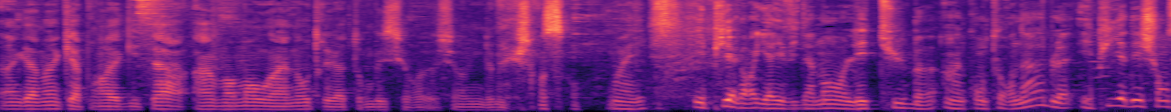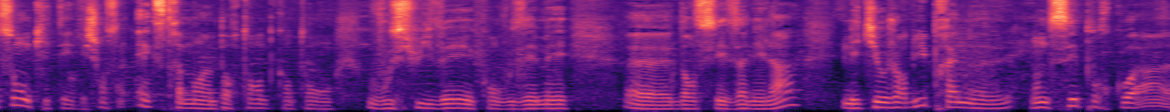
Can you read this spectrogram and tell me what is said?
un, gamin qui apprend la guitare, à un moment ou à un autre, il va tomber sur, euh, sur une de mes chansons. Oui. Et puis, alors, il y a évidemment les tubes incontournables. Et puis, il y a des chansons qui étaient des chansons extrêmement importantes quand on vous suivait et qu'on vous aimait euh, dans ces années-là, mais qui aujourd'hui prennent, euh, on ne sait pourquoi,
